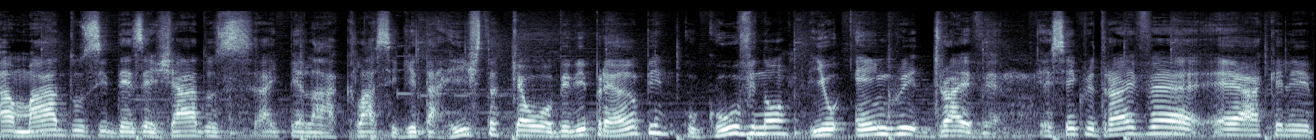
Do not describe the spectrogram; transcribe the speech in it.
amados e desejados aí pela classe guitarrista, que é o BB Preamp, o Governor e o Angry Driver. Esse Angry Driver é aquele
